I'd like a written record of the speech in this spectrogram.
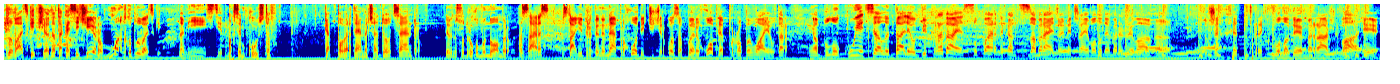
Купливацький, ще одна така січі. Роман Купливацький на місці. Максим Кустов. Кеп повертає м'яча до центру. 92-му номеру. А зараз останні третини не проходить. Чичеркоза перехопля, пробиває удар, е, блокується, але далі обікрадає суперника. Забирає цього м'яча і Володимир Живага. Це вже хитрик Володимира Живаги.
